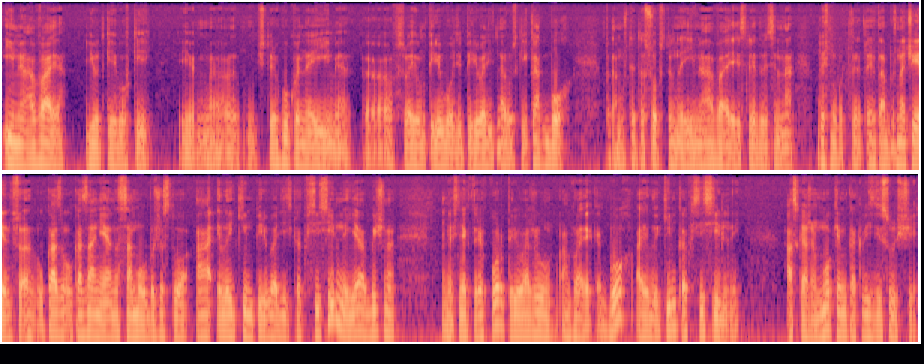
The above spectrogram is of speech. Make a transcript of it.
имя Авая, Юткей Вовкей, четырехбуквенное имя в своем переводе переводить на русский как Бог, потому что это собственное имя Авая, и, следовательно, то есть, ну, вот это, это обозначение, указ, указание на само божество, а Элайким переводить как всесильный, я обычно я с некоторых пор перевожу Авая как Бог, а Илыким как всесильный, а, скажем, Моким как вездесущий.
